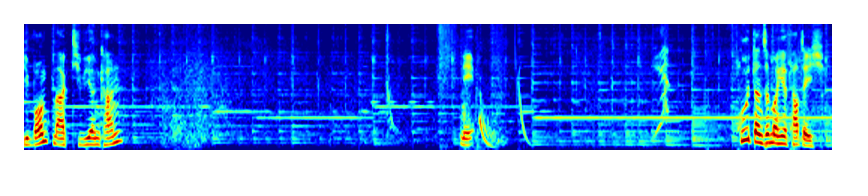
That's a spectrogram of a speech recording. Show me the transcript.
die Bomben aktivieren kann. Nee. Gut, dann sind wir hier fertig.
